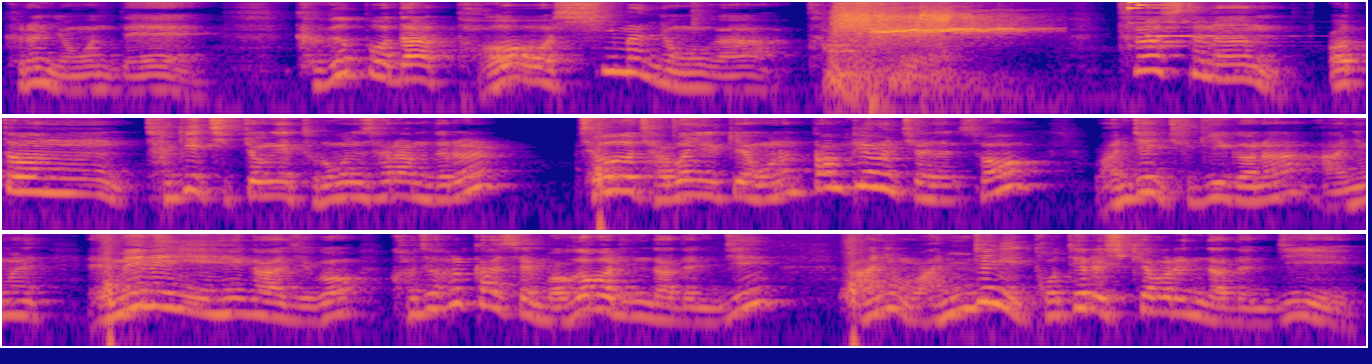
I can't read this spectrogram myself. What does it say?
그런 용어인데 그것보다 더 심한 용어가 트러스트예요. 트러스트는 어떤 자기 직종에 들어온 사람들을 저 자본일 경우는 덤핑을 쳐서 완전히 죽이거나 아니면 M&A 해가지고 거저 헐값에 먹어버린다든지 아니면 완전히 도태를 시켜버린다든지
